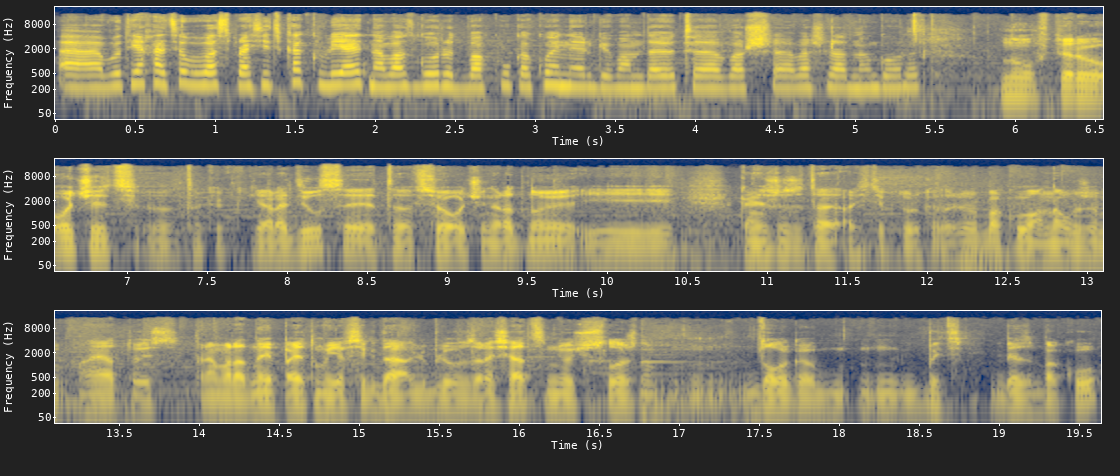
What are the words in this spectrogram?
Вот я хотела бы вас спросить, как влияет на вас город Баку, какую энергию вам дает ваш, ваш родной город? Ну, в первую очередь, э, так как я родился, это все очень родное, и, конечно же, та архитектура, которая в Баку, она уже моя, то есть прям родная, поэтому я всегда люблю возвращаться, мне очень сложно долго быть без Баку,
